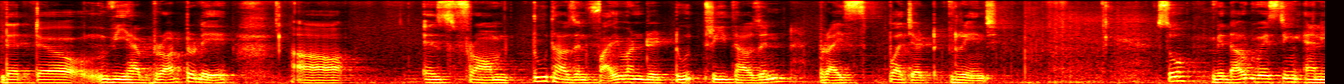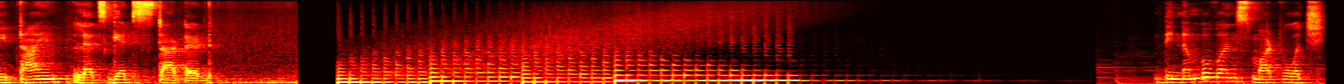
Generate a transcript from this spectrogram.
that uh, we have brought today uh, is from 2500 to 3000 price budget range. So, without wasting any time, let's get started. One smartwatch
